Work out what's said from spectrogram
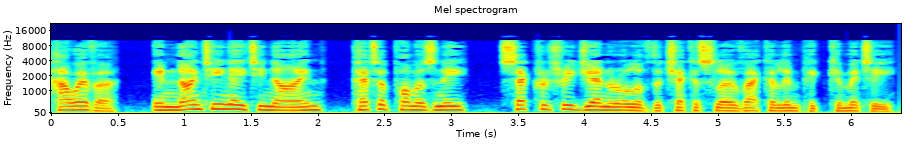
However, in 1989, Petr Pomazny, Secretary General of the Czechoslovak Olympic Committee,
